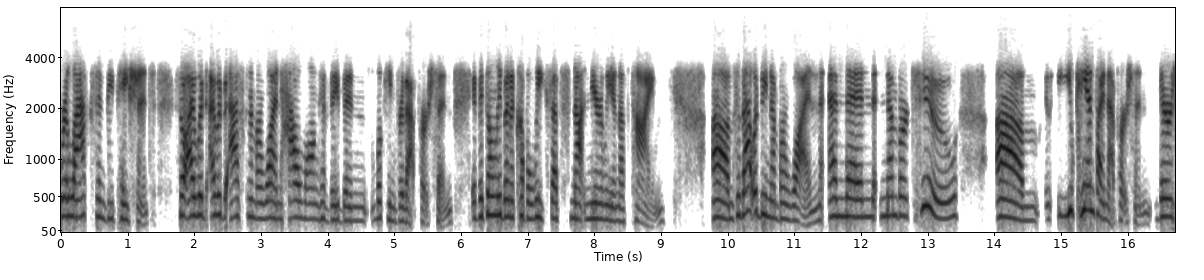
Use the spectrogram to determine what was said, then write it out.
relax and be patient. So I would I would ask number one, how long have they been looking for that person? If it's only been a couple weeks, that's not nearly enough time. Um, so that would be number one. And then number two, um, you can find that person. There's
